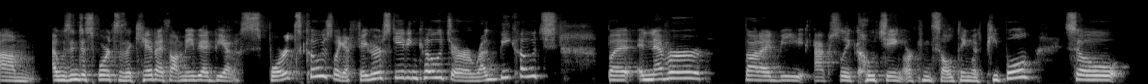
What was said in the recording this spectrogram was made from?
Um, I was into sports as a kid. I thought maybe I'd be a sports coach, like a figure skating coach or a rugby coach, but it never thought I'd be actually coaching or consulting with people. So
